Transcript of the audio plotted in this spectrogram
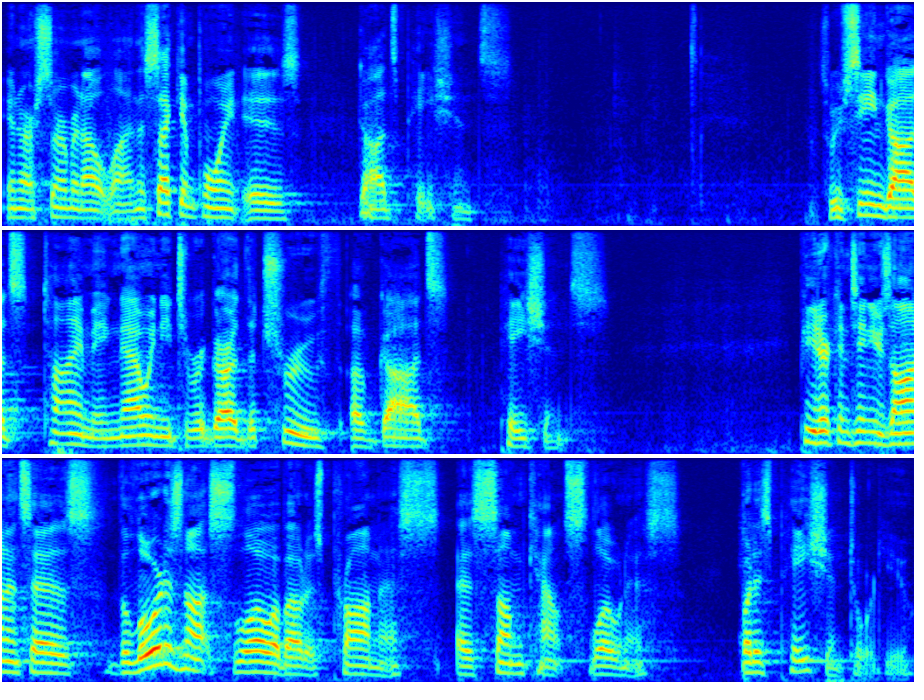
in our sermon outline. The second point is God's patience. So we've seen God's timing. Now we need to regard the truth of God's patience. Peter continues on and says, The Lord is not slow about his promise, as some count slowness, but is patient toward you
